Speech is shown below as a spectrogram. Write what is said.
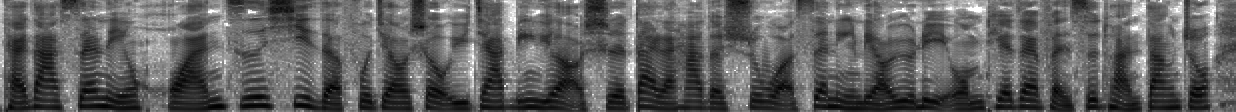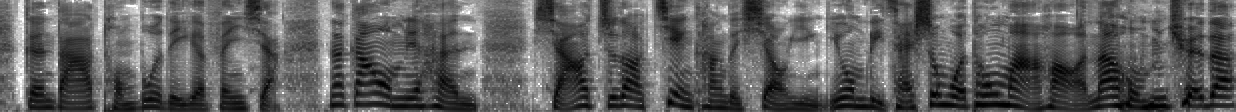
台大森林环资系的副教授于嘉宾于老师，带来他的书《啊森林疗愈力》，我们贴在粉丝团当中，跟大家同步的一个分享。那刚刚我们也很想要知道健康的效应，因为我们理财生活通嘛，哈，那我们觉得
